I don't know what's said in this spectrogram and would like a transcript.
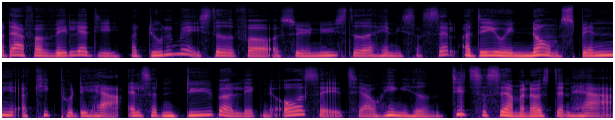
og derfor vælger de at dulme i stedet for at søge nye steder hen i sig selv. Og det er jo enormt spændende at kigge på det her, altså den dybere liggende årsag til afhængigheden. Tit så ser man også den her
